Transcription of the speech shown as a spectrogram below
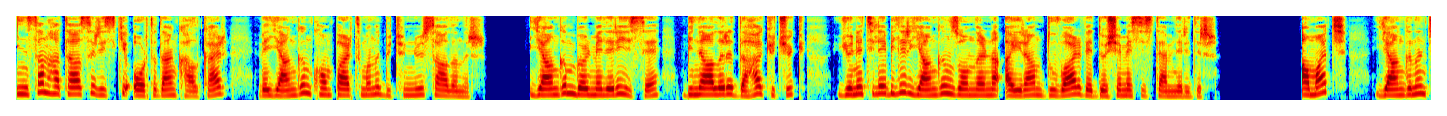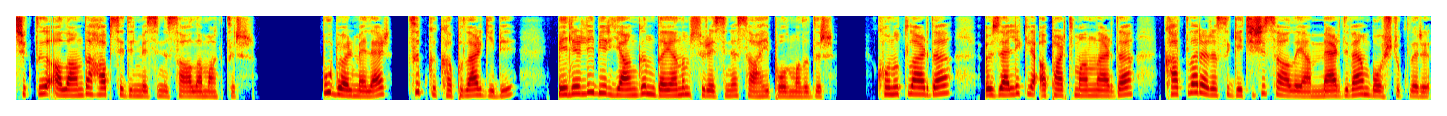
insan hatası riski ortadan kalkar ve yangın kompartımanı bütünlüğü sağlanır. Yangın bölmeleri ise binaları daha küçük, yönetilebilir yangın zonlarına ayıran duvar ve döşeme sistemleridir. Amaç, yangının çıktığı alanda hapsedilmesini sağlamaktır. Bu bölmeler tıpkı kapılar gibi belirli bir yangın dayanım süresine sahip olmalıdır. Konutlarda, özellikle apartmanlarda katlar arası geçişi sağlayan merdiven boşlukları,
